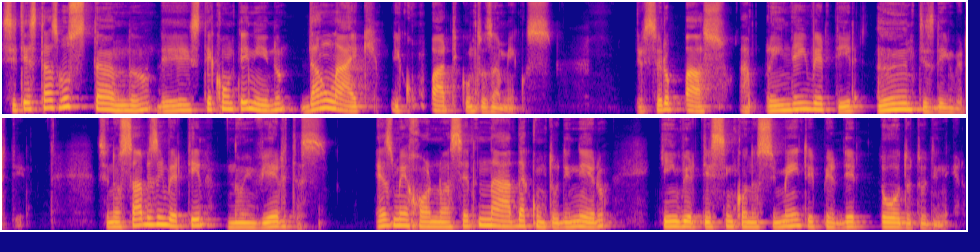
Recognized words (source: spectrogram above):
Se te estás gostando deste conteúdo, dá um like e comparte com teus amigos. Terceiro passo: aprenda a invertir antes de invertir. Se não sabes invertir, não invertas. É melhor não fazer nada com tu dinheiro que invertir sem conhecimento e perder todo tu dinheiro.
